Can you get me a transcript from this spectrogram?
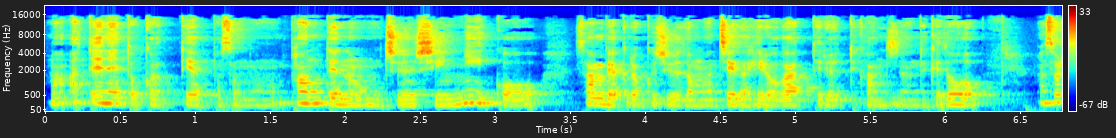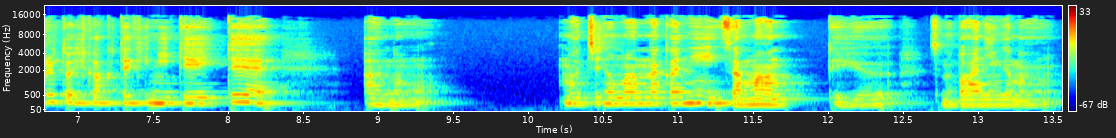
まあ、アテネとかってやっぱそのパンテノンを中心にこう360度街が広がってるって感じなんだけど、まあ、それと比較的似ていてあの街の真ん中にザ・マンっていうそのバーニングマン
